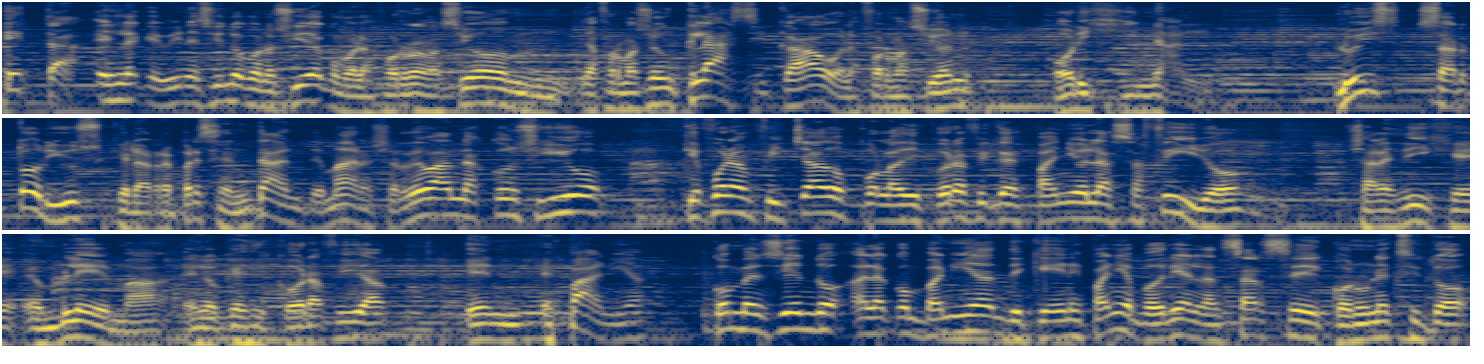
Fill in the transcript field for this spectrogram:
Esta es la que viene siendo conocida como la formación, la formación clásica o la formación original. Luis Sartorius, que era representante, manager de bandas, consiguió que fueran fichados por la discográfica española Zafiro, ya les dije, emblema en lo que es discografía en España, convenciendo a la compañía de que en España podrían lanzarse con un éxito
